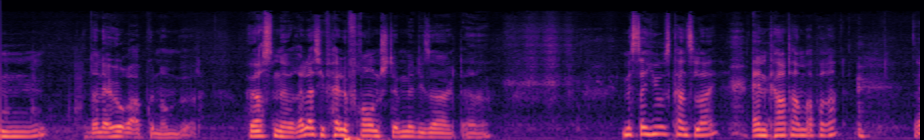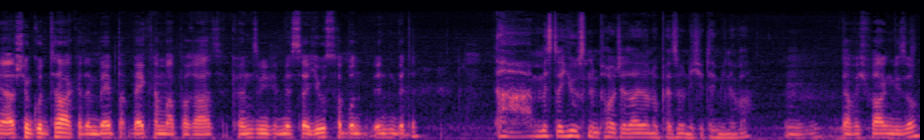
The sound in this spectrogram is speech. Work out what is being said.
und dann der Hörer abgenommen wird. Hörst eine relativ helle Frauenstimme, die sagt, äh, Mr. Hughes Kanzlei, Ann Carter am Apparat. Ja, schönen guten Tag, Ba- Baker am Apparat. Können Sie mich mit Mr. Hughes verbinden, bitte? Ah, Mr. Hughes nimmt heute leider nur persönliche Termine wahr. Mhm. Darf ich fragen, wieso?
